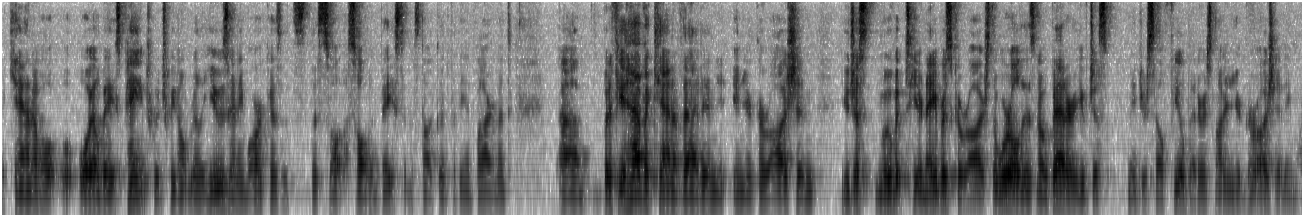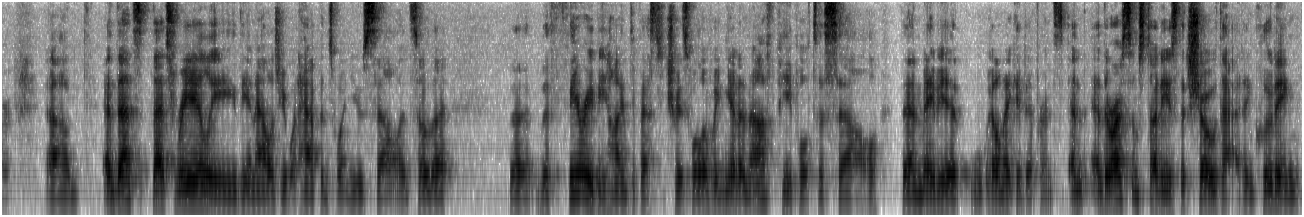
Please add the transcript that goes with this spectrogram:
a can of oil-based paint, which we don't really use anymore because it's the sol- solvent-based and it's not good for the environment. Um, but if you have a can of that in, in your garage and you just move it to your neighbor's garage, the world is no better. You've just made yourself feel better. It's not in your garage anymore. Um, and that's, that's really the analogy of what happens when you sell. And so the, the, the theory behind divestiture is well, if we can get enough people to sell, then maybe it will make a difference. And, and there are some studies that show that, including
